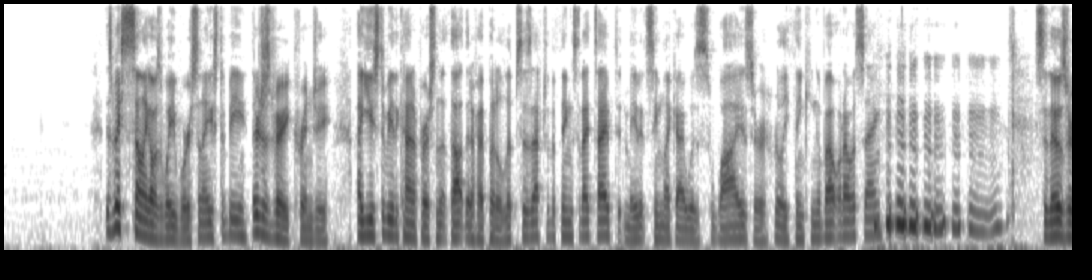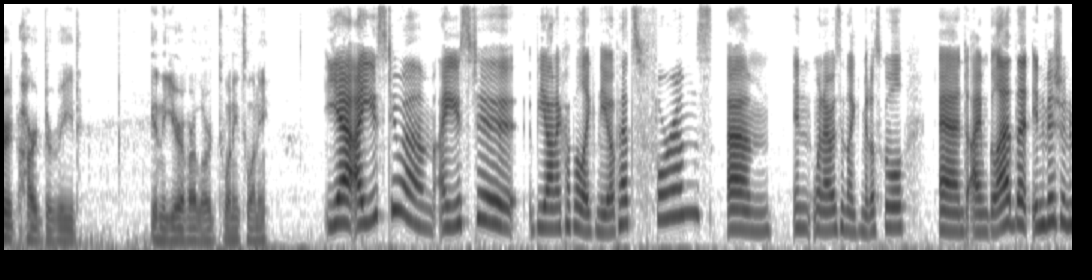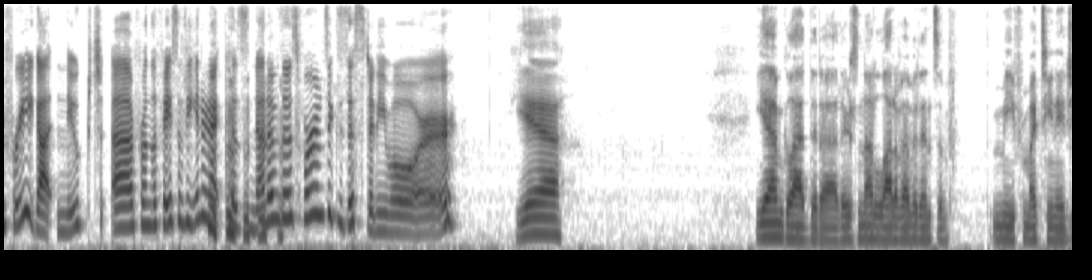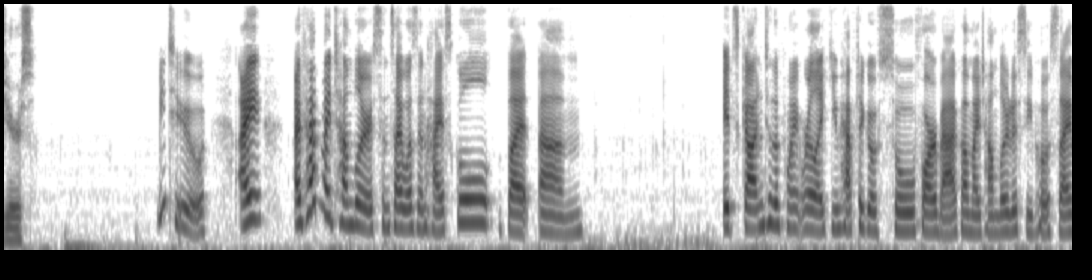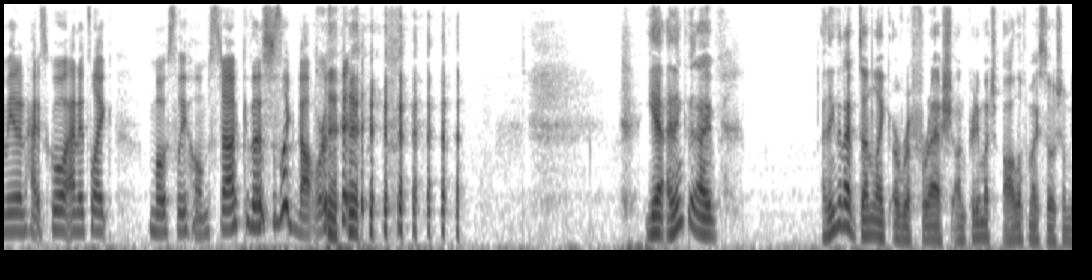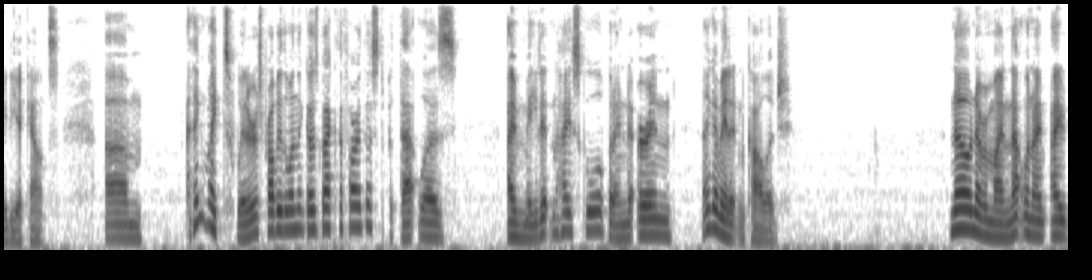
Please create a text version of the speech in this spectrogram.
this makes it sound like I was way worse than I used to be. They're just very cringy. I used to be the kind of person that thought that if I put ellipses after the things that I typed, it made it seem like I was wise or really thinking about what I was saying. so those are hard to read in the year of our Lord 2020. Yeah, I used to um I used to be on a couple like Neopets forums um in when I was in like middle school and I'm glad that Envision Free got nuked uh from the face of the internet cuz none of those forums exist anymore. Yeah. Yeah, I'm glad that uh, there's not a lot of evidence of me from my teenage years. Me too. I I've had my Tumblr since I was in high school, but um it's gotten to the point where like you have to go so far back on my Tumblr to see posts I made in high school and it's like mostly homestuck that's just like not worth it. yeah, I think that I've I think that I've done like a refresh on pretty much all of my social media accounts. Um I think my Twitter is probably the one that goes back the farthest, but that was I made it in high school, but I ne- or in I think I made it in college. No, never mind. That one I I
